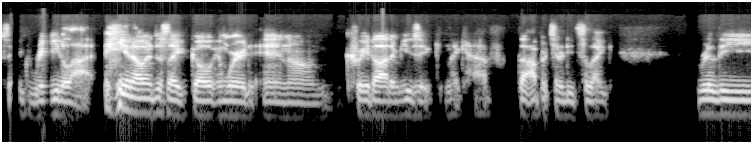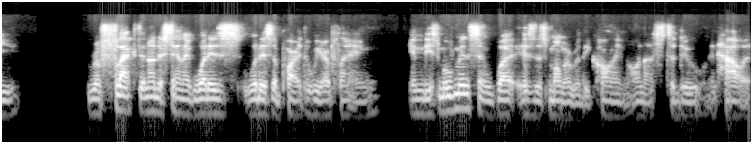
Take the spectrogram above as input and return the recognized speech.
just, like read a lot, you know, and just like go inward and um, create a lot of music and like have the opportunity to like really reflect and understand like what is what is the part that we are playing in these movements and what is this moment really calling on us to do and how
